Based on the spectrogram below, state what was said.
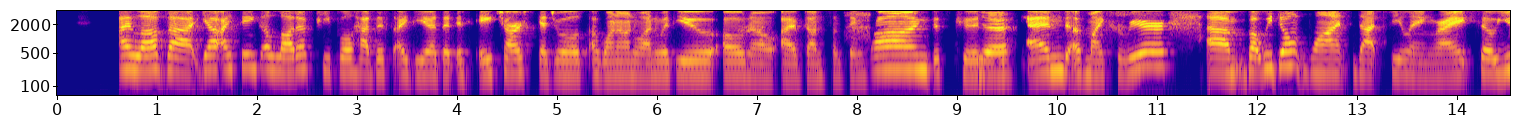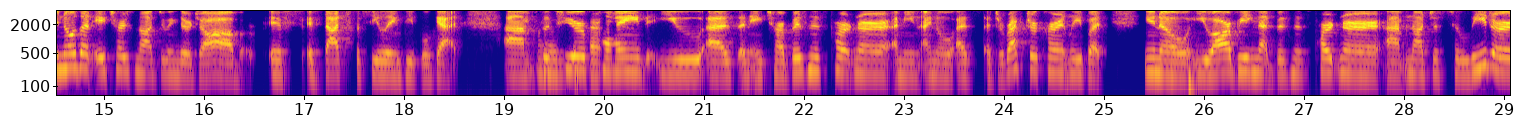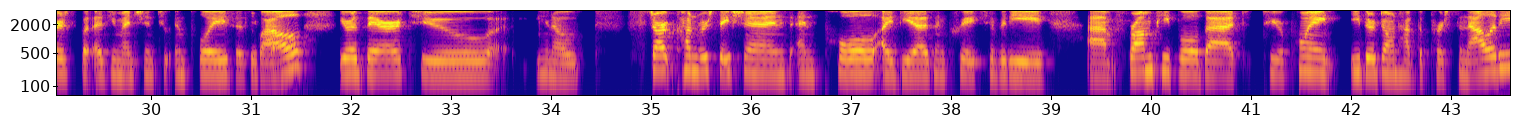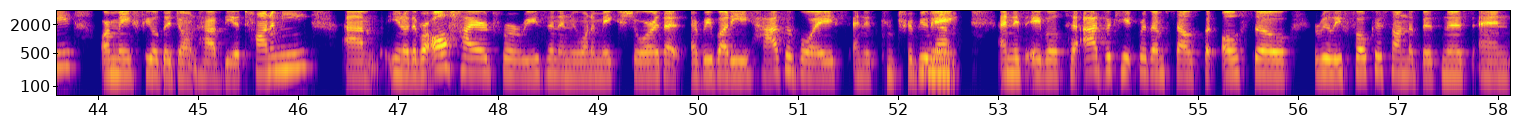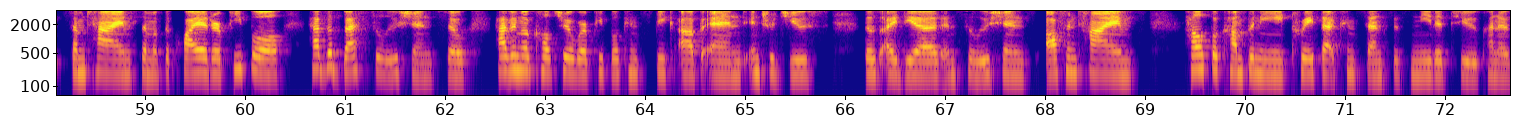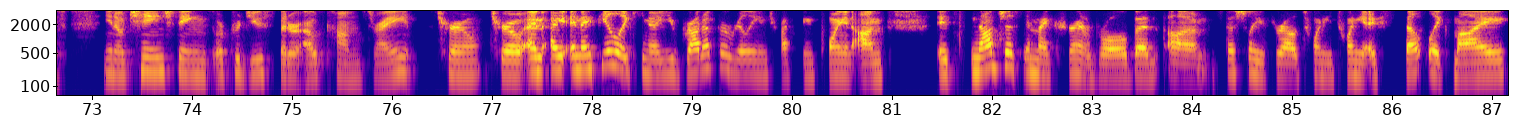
I love that. Yeah, I think a lot of people have this idea that if HR schedules a one on one with you, oh no, I've done something wrong. This could yeah. be the end of my career. Um, but we don't want that feeling, right? So you know that HR is not doing their job if if that's the feeling people get. Um, so 100%. to your point, you as an HR business partner, I mean, I know as a director currently, but you know, you are being that business partner, um, not just to leaders, but as you mentioned, to employees employees as well. You're there to, you know, start conversations and pull ideas and creativity um, from people that, to your point, either don't have the personality or may feel they don't have the autonomy. Um, you know, they were all hired for a reason, and we want to make sure that everybody has a voice and is contributing yeah. and is able to advocate for themselves, but also really focus on the business. And sometimes some of the quieter people have the best solutions. So having a culture where people can speak up and introduce those ideas and solutions oftentimes help a company create that consensus needed to kind of you know change things or produce better outcomes right? True true. And i and i feel like you know you brought up a really interesting point. Um it's not just in my current role but um especially throughout 2020 i felt like my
